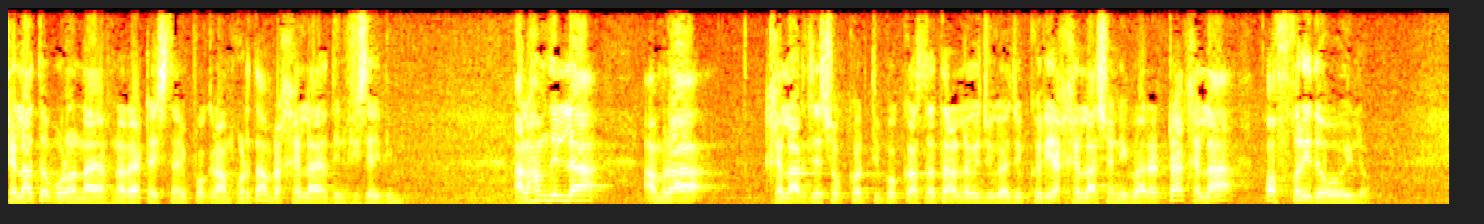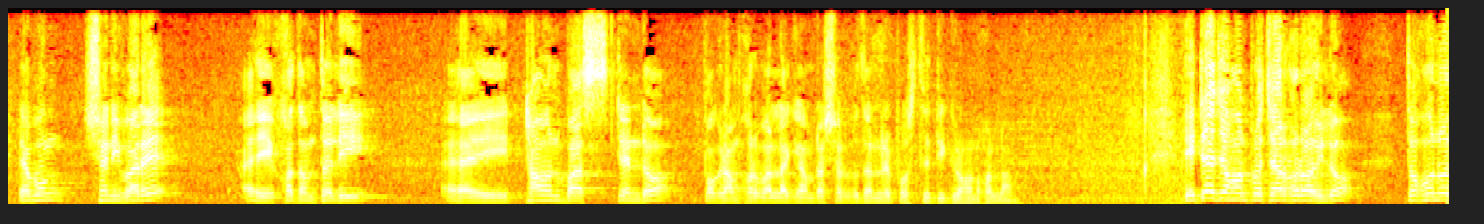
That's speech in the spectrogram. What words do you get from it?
খেলা তো বড় নাই, আপনারা একটা ইসলামিক প্রোগ্রাম করতে, আমরা খেলা একদিন ফিসাই দিম। আলহামদুলিল্লাহ, আমরা খেলার যেসব কর্তৃপক্ষ আছে তার লগে যোগাযোগ করিয়া খেলা শনিবারেরটা খেলা অফ করে দেওয়া হইল। এবং শনিবারে এই কদমতলি এই টাউন বাস স্ট্যান্ডও প্রোগ্রাম করবার লাগে আমরা সর্বধরনের প্রস্তুতি গ্রহণ করলাম। এটা যখন প্রচার করা হইল তখনও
